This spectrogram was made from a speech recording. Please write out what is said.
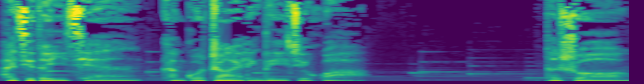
还记得以前看过张爱玲的一句话，她说：“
